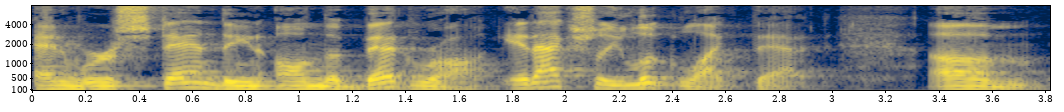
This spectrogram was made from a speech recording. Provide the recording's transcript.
and we're standing on the bedrock. It actually looked like that. Um,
